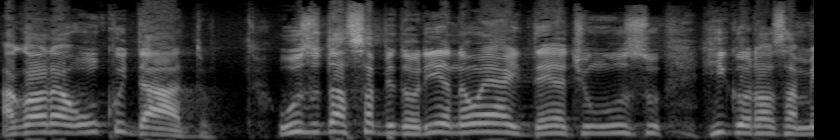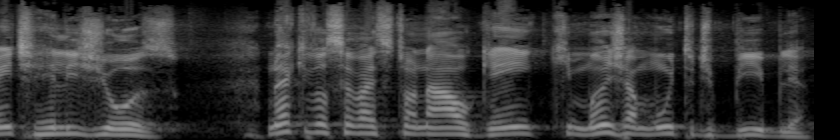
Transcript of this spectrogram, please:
Agora, um cuidado. O uso da sabedoria não é a ideia de um uso rigorosamente religioso. Não é que você vai se tornar alguém que manja muito de Bíblia,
